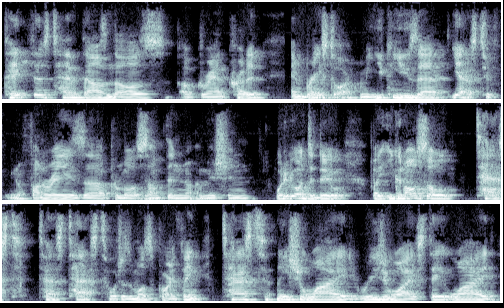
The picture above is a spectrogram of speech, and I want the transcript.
take this ten thousand dollars of grant credit and brainstorm. I mean, you can use that, yes, to you know fundraise, uh, promote something, a mission, whatever you want to do. But you can also test, test, test, which is the most important thing. Test nationwide, region-wide, statewide,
